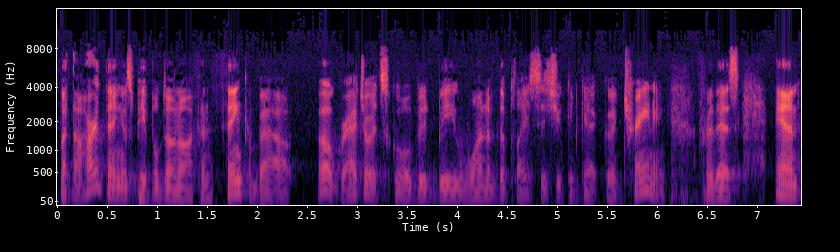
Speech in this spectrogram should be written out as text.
But the hard thing is people don't often think about oh, graduate school would be one of the places you could get good training for this. And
